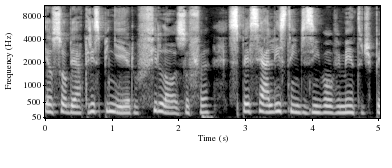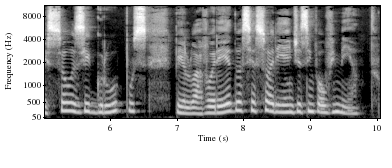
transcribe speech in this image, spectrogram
Eu sou Beatriz Pinheiro, filósofa, especialista em desenvolvimento de pessoas e grupos pelo Arvoredo Assessoria em Desenvolvimento.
